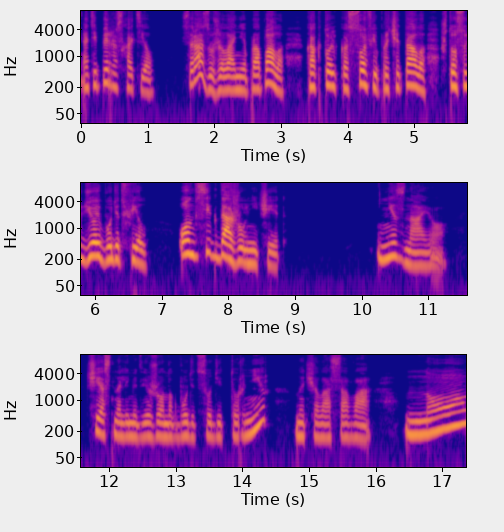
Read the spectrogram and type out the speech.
А теперь расхотел. Сразу желание пропало, как только Софи прочитала, что судьей будет Фил. Он всегда жульничает. «Не знаю, честно ли медвежонок будет судить турнир», — начала сова, но...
